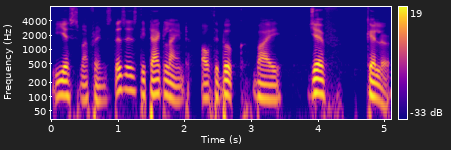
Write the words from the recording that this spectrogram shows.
Yes, my friends, this is the tagline of the book by Jeff Keller.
